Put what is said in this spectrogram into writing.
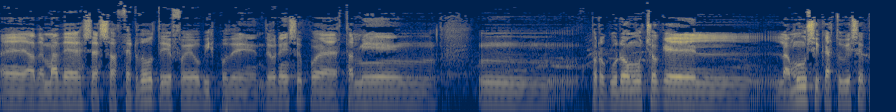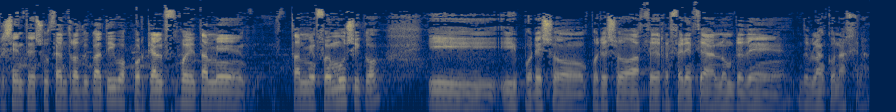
eh, además de ser sacerdote, fue obispo de, Orense, pues también mm, procuró mucho que la música estuviese presente en sus centros educativos porque él fue también también fue músico y, por eso por eso hace referencia al nombre de, de Blanco Nájera.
